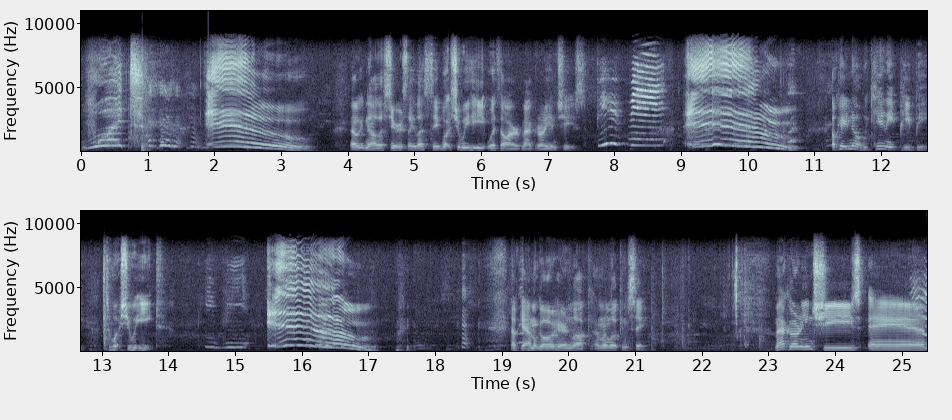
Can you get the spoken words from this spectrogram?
What? Ew! Okay, no, let's seriously, let's see. What should we eat with our macaroni and cheese? Pee-pee. Ew! Okay, no, we can't eat pee pee. So what should we eat? Pee-pee. Ew! okay, I'm gonna go over here and look. I'm gonna look and see. Macaroni and cheese and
